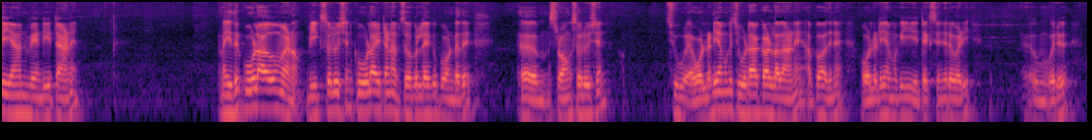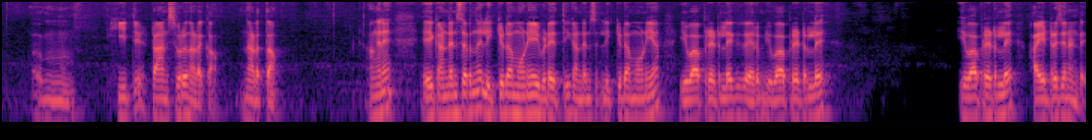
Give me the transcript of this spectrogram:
ചെയ്യാൻ വേണ്ടിയിട്ടാണ് ഇത് കൂളാവും വേണം. വീക്ക് സൊല്യൂഷൻ കൂളായിട്ടാണ് അബ്സോർബറിലേക്ക് പോകേണ്ടത്. സ്ട്രോങ് സൊല്യൂഷൻ ചൂ ഓൾറെഡി നമുക്ക് ചൂടാക്കാനുള്ളതാണ്. അപ്പോൾ അതിന് ഓൾറെഡി നമുക്ക് ഈ ഹീറ്റ് എക്സ്ചേഞ്ചർ വഴി ഒരു ഹീറ്റ് ട്രാൻസ്ഫർ നടക്കാം നടത്താം. അങ്ങനെ ഈ കണ്ടൻസറിൽ നിന്ന് ലിക്വിഡ് അമോണിയ ഇവിടെ എത്തി. കണ്ടൻസ് ലിക്വിഡ് അമോണിയ ഇവാപ്പറേറ്ററിലേക്ക് കയറും. ഇവാപ്പറേറ്ററിൽ ഇവാപ്പറേറ്ററിൽ ഹൈഡ്രജൻ ഉണ്ട്.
